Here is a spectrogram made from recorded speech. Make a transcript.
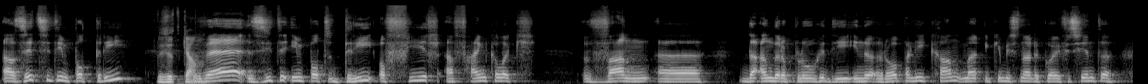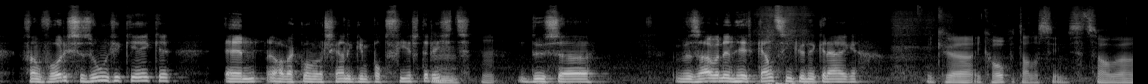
AZ zit in pot 3. Dus het kan. Wij zitten in pot 3 of 4, afhankelijk van eh, de andere ploegen die in de Europa League gaan. Maar ik heb eens naar de coëfficiënten van vorig seizoen gekeken. En ja, wij komen waarschijnlijk in pot 4 terecht. Mm, Dus eh, we zouden een herkansing kunnen krijgen. Ik, eh, ik hoop het alleszins. Het zou, eh,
